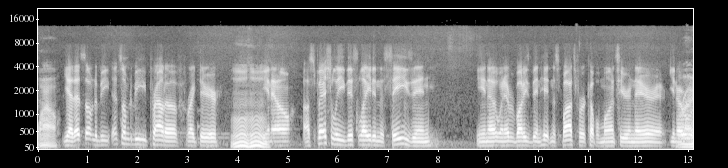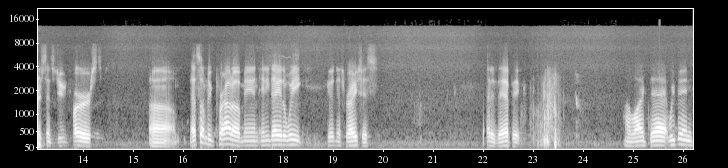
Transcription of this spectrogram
Wow. yeah, that's something to be that's something to be proud of right there. Mm-hmm. You know, especially this late in the season. You know, when everybody's been hitting the spots for a couple months here and there. You know, Right. since June first. Um, that's something to be proud of, man. Any day of the week. Goodness gracious, that is epic. I like that. We've been,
